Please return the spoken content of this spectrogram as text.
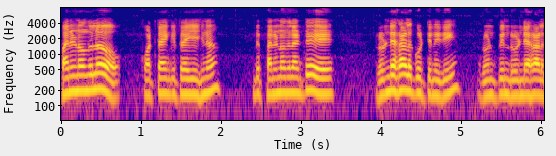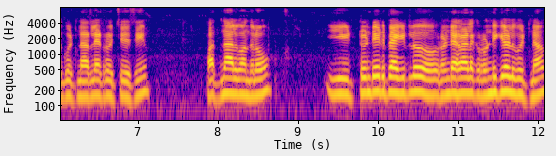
పన్నెండు వందలు కొట్టడానికి ట్రై చేసిన. అంటే పన్నెండు వందలు అంటే రెండు ఎకరాలు కొట్టినది. రెండు పిన్ రెండు ఎకరాలు కొట్టిన అర లీటర్ వచ్చేసి పద్నాలుగు వందలు. ఈ ట్వంటీ ఎయిట్ ప్యాకెట్లు రెండు ఎకరాలకు రెండు కిలోలు కొట్టినా.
